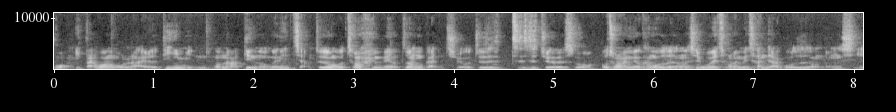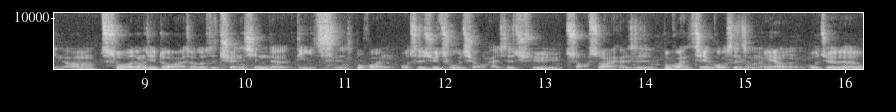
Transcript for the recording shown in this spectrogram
哇一百万我来了第一名我拿定了。我跟你讲，就是我从来没有这种感觉，我就是只是觉得说我从来没有看过这个东西，我也从来没参加过这种东西。然后所有东西对我来说都是全新的第一次，不管我是去出球还是去。耍帅还是不管结果是怎么样，我觉得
